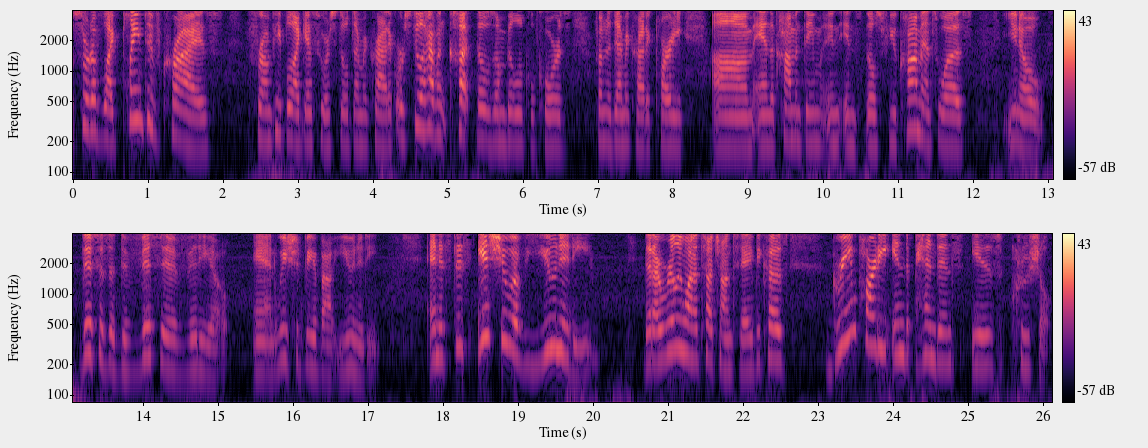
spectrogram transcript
sort of like plaintive cries from people, I guess, who are still Democratic or still haven't cut those umbilical cords from the Democratic Party. Um, and the common theme in, in those few comments was, you know, this is a divisive video and we should be about unity. And it's this issue of unity that I really want to touch on today because Green Party independence is crucial.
